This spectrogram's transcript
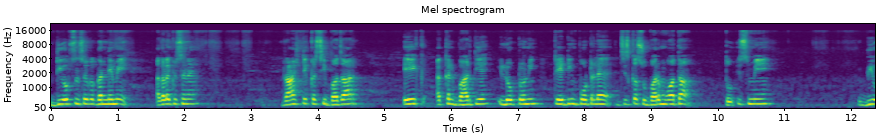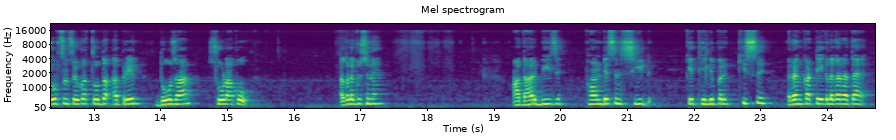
डी ऑप्शन से होगा गन्ने में। अगला क्वेश्चन है। राष्ट्रीय कृषि बाज़ार एक अखिल भारतीय इलेक्ट्रॉनिक ट्रेडिंग पोर्टल है, जिसका शुभारंभ हुआ था। तो इसमें बी ऑप्शन से होगा चौदह अप्रैल दो हज़ार सोलह को। अगला क्वेश्चन है, आधार बीज फाउंडेशन सीड के थैले पर किस रंग का टेग लगा रहता है?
